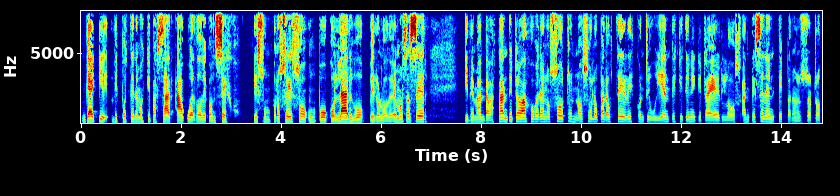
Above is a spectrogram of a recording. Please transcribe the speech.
ya que después tenemos que pasar a acuerdo de consejo. Es un proceso un poco largo, pero lo debemos hacer y demanda bastante trabajo para nosotros, no solo para ustedes, contribuyentes que tienen que traer los antecedentes, para nosotros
